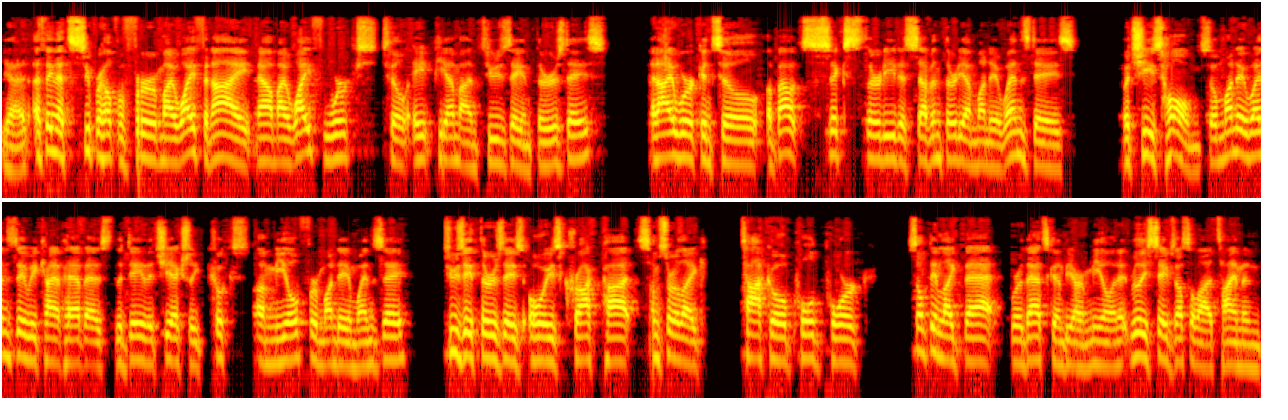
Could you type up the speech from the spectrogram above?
Yeah, I think that's super helpful for my wife and I. Now, my wife works till 8 p.m. on Tuesday and Thursdays, and I work until about 6:30 to 7:30 on Monday, Wednesdays. But she's home. So Monday, Wednesday, we kind of have as the day that she actually cooks a meal for Monday and Wednesday. Tuesday, Thursday is always crock pot, some sort of like taco, pulled pork, something like that, where that's going to be our meal. And it really saves us a lot of time and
